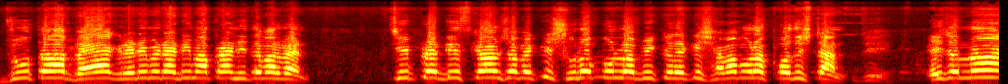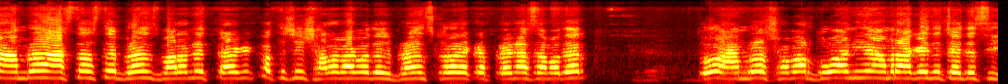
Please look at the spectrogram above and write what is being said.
জুতা ব্যাগ রেডিমেড আইটেম আপনারা নিতে পারবেন। চিপ রেট ডিসকাউন্ট সব একটি সুলভ মূল্য বিক্রির একটি সেবামূলক প্রতিষ্ঠান। এই জন্য আমরা আস্তে আস্তে ব্রাঞ্চ বাড়ানোর টার্গেট করতেছি। সারা বাংলাদেশ ব্রাঞ্চ করার একটা প্ল্যান আছে আমাদের। তো আমরা সবার দোয়া নিয়ে আমরা আগাইতে চাইতেছি।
